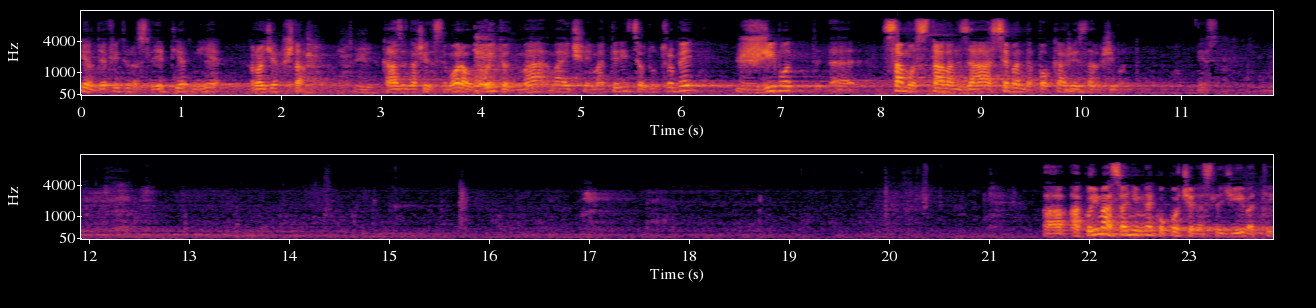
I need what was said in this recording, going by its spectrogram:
jel, definitivno slijediti jer nije rođen šta? Kaza znači da se mora odvojiti od ma, majične materice, od utrobe, život e, samostalan, zaseban, da pokaže znak života. A, ako ima sa njim neko ko će nasljeđivati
